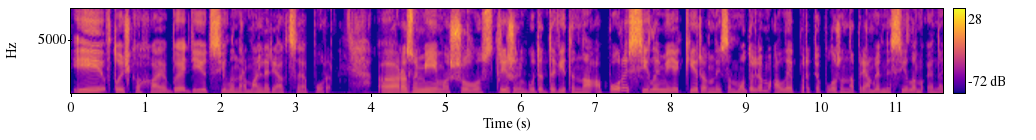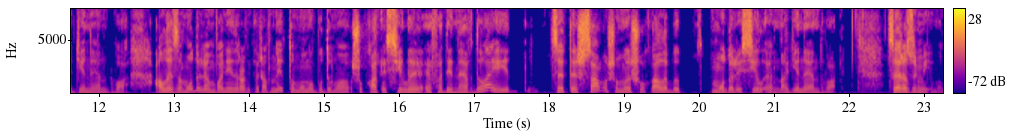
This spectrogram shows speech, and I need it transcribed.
і в точках А і Б діють сили нормальної реакції опори. Розуміємо, що стрижень буде давити на опори силами, які равні за модулем, але протиположно напрямлені силам N1 і N2. Але за модулем вони равні, тому ми будемо шукати сили F1 і F2, і це те ж саме, що ми шукали б модулі сил N1 і N2. Це розуміємо.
